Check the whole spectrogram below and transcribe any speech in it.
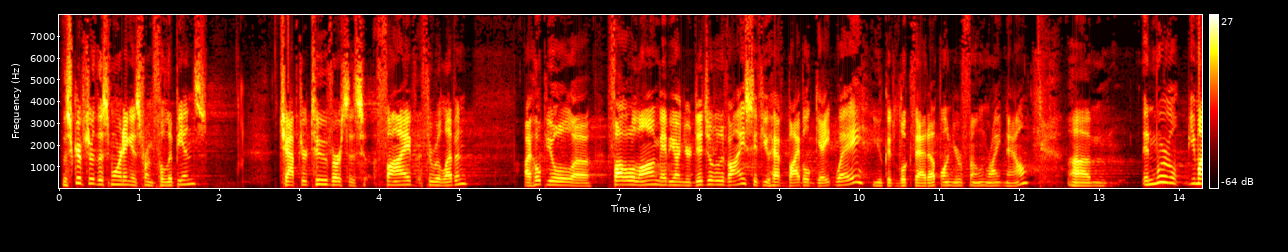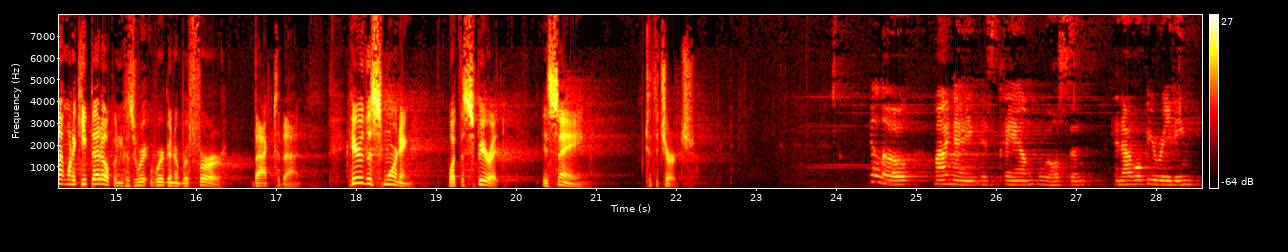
The scripture this morning is from Philippians, chapter 2, verses 5 through 11. I hope you'll uh, follow along, maybe on your digital device. If you have Bible Gateway, you could look that up on your phone right now. Um, and you might want to keep that open because we're, we're going to refer back to that. Hear this morning what the Spirit is saying to the church. Hello. My name is Pam Wilson, and I will be reading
